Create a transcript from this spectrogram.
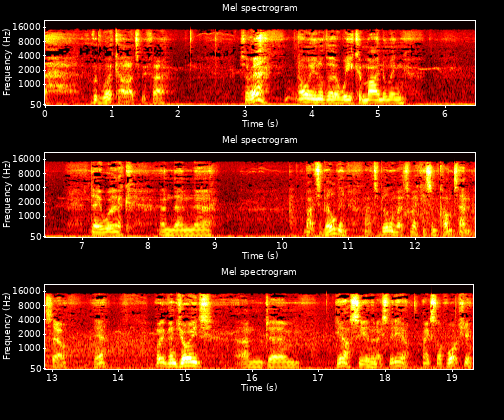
Good workout, that to be fair. So yeah, only another week of mind numbing day work, and then uh, back to building, back to building, back to making some content. So yeah, hope you've enjoyed, and um, yeah, I'll see you in the next video. Thanks a lot for watching.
